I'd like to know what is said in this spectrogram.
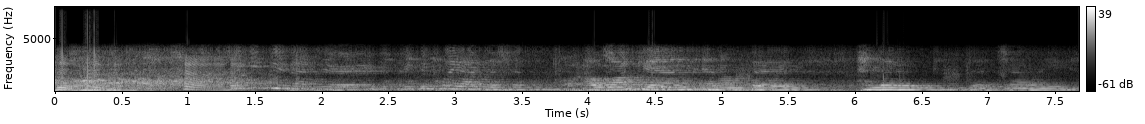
Later. we can do that, Jerry. We can play auditions. I'll walk in and I'll say, Hello, Mr. Jerry.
